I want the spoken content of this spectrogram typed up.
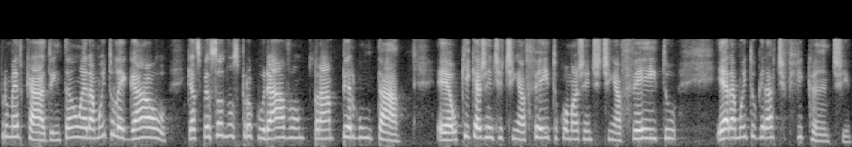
para o mercado. Então, era muito legal que as pessoas nos procuravam para perguntar é, o que, que a gente tinha feito, como a gente tinha feito, e era muito gratificante.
